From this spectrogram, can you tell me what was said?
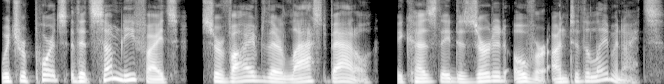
which reports that some Nephites survived their last battle because they deserted over unto the Lamanites.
